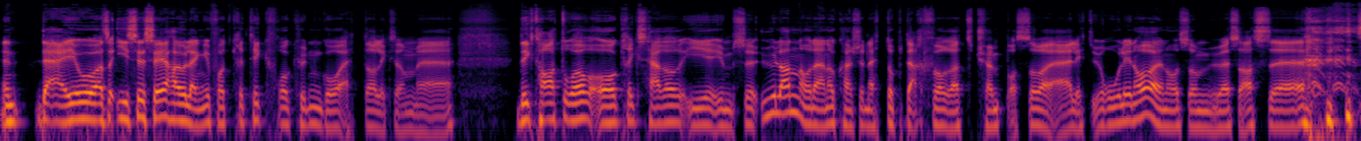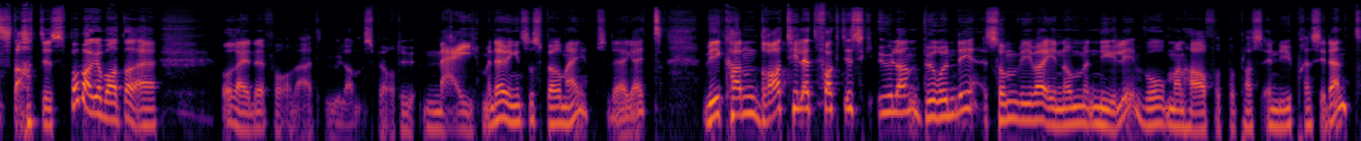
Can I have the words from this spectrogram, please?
Det er jo, altså ICC har jo lenge fått kritikk for å kun gå etter liksom eh, diktatorer og krigsherrer i ymse u-land, og det er nok kanskje nettopp derfor at Trump også er litt urolig nå, nå som USAs eh, status på mange måter er å regner for å være et u-land, spør du meg. Men det er jo ingen som spør meg, så det er greit. Vi kan dra til et faktisk u-land, Burundi, som vi var innom nylig, hvor man har fått på plass en ny president,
